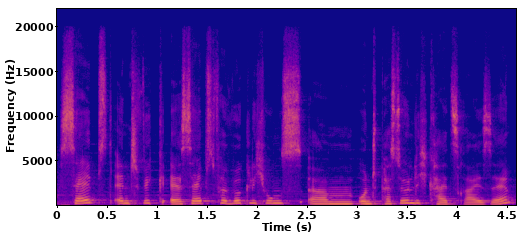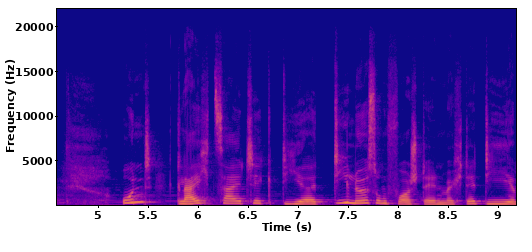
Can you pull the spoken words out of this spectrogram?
Selbstentwick äh, Selbstverwirklichungs- ähm, und Persönlichkeitsreise und gleichzeitig dir die Lösung vorstellen möchte, die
